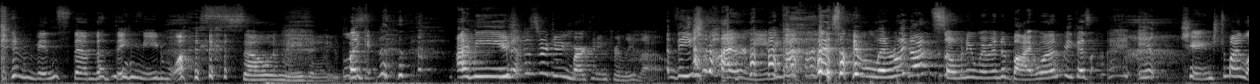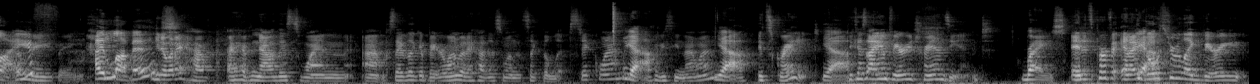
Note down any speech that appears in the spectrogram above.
convinced them that they need one. So amazing. like I mean, You should just start doing marketing for Lelo. they should hire me because I've literally gotten so many women to buy one because it changed my life. Amazing. I love it. You know what I have? I have now this one because I have like a bigger one, but I have this one that's like the lipstick one. Yeah. Have you seen that one? Yeah. It's great. Yeah. Because I am very transient. Right. and it's perfect. And I Yeah. go through like very,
